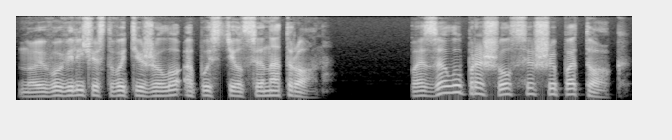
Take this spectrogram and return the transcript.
но его величество тяжело опустился на трон. По залу прошелся шепоток.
